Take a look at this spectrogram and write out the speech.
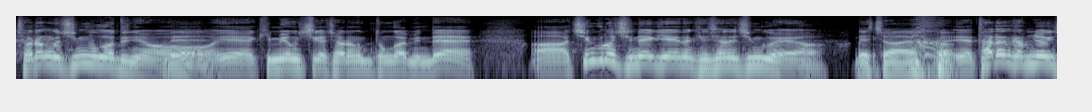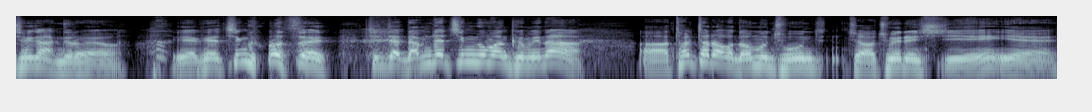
저랑도 친구거든요. 네. 예, 김영 씨가 저랑 동갑인데, 아, 친구로 지내기에는 괜찮은 친구예요. 네 좋아요. 예, 다른 감정이 저희가 안 들어요. 예, 그냥 친구로서 진짜 남자 친구만큼이나 아, 털털하고 너무 좋은 저 조혜련 씨. 예.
